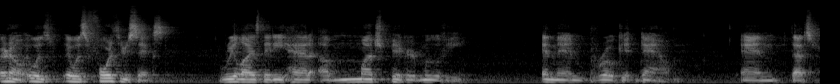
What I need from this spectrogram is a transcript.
or no, it was it was four through six, realized that he had a much bigger movie, and then broke it down, and that's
